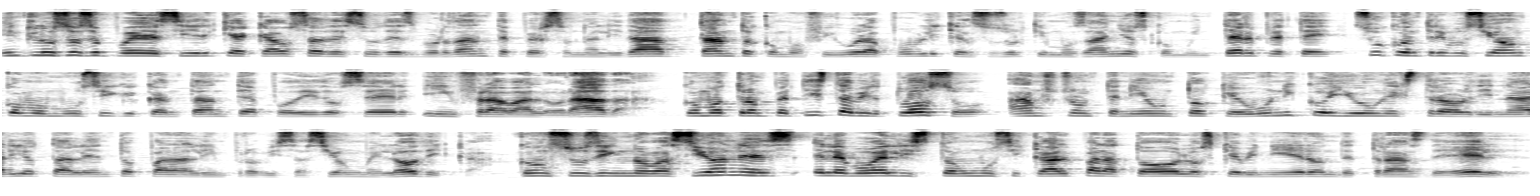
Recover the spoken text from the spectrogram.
Incluso se puede decir que a causa de su desbordante personalidad, tanto como figura pública en sus últimos años como intérprete, su contribución como músico y cantante ha podido ser infravalorada. Como trompetista virtuoso, Armstrong tenía un toque único y un extraordinario talento para la improvisación melódica. Con sus innovaciones, elevó el listón musical para todos los que vinieron detrás de él.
